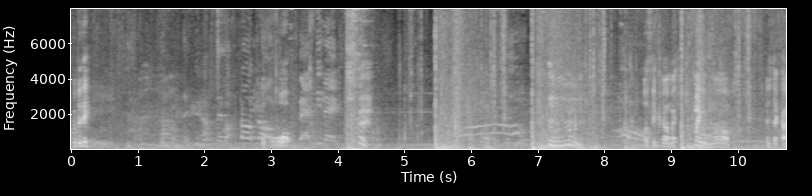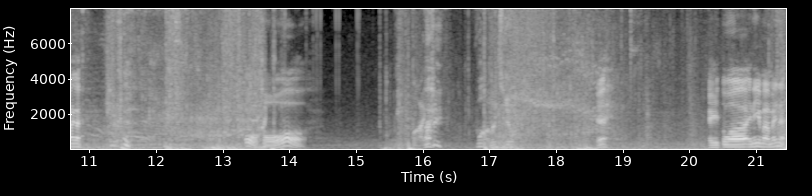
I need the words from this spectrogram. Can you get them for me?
ขึ้นไปดิโอ้โห อืมเอาสิเครื่องไหมไม่งอกเดี๋ยวจัดการกัน โอ้โห ตายสิว่าแล้วเชียวเอ๊ะไอตัวไอ้นี่มาไหมเนี่ย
